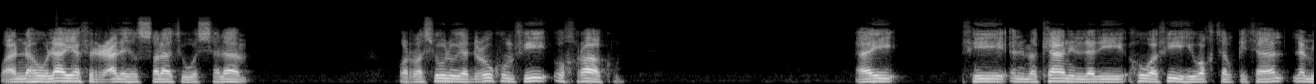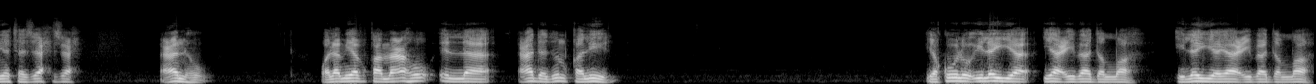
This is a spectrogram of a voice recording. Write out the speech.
وأنه لا يفر عليه الصلاة والسلام. والرسول يدعوكم في أخراكم. أي في المكان الذي هو فيه وقت القتال لم يتزحزح عنه ولم يبقى معه إلا عدد قليل. يقول إلي يا عباد الله إلي يا عباد الله.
